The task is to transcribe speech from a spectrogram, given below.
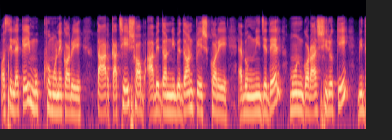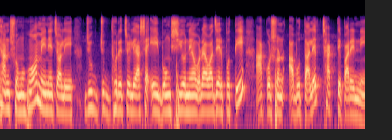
অসিলাকেই মুখ্য মনে করে। তার কাছেই সব আবেদন নিবেদন পেশ করে এবং নিজেদের মন গড়া শিরকি বিধানসমূহ মেনে চলে। যুগ যুগ ধরে চলে আসা এই বংশীয় রেওয়াজের প্রতি আকর্ষণ আবু তালেব ছাড়তে পারেননি।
